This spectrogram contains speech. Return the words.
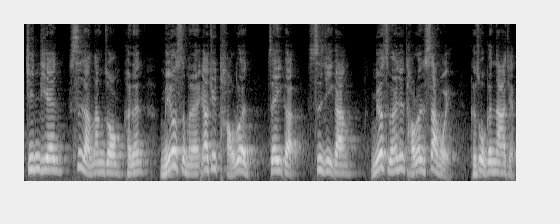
今天市场当中可能没有什么人要去讨论这个四季钢，没有什么人去讨论上尾，可是我跟大家讲。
